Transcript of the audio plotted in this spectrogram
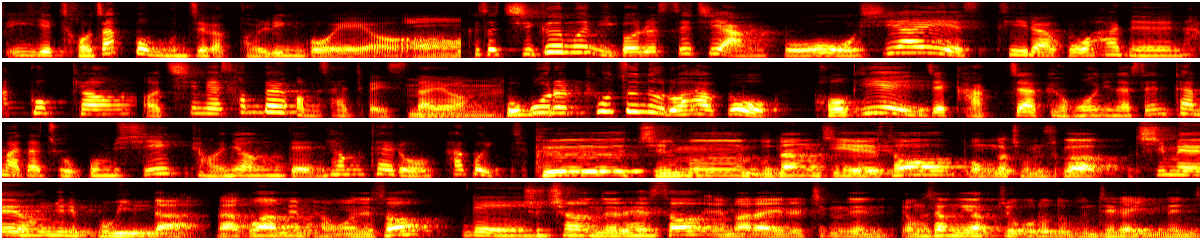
이게 저작권 문제가 걸린 거예요. 아. 그래서 지금은 이거를 쓰지 않고 CIST라고 하는 한국형 어, 치매 선별 검사지가 있어요. 음. 그거를 표준으로 하고 거기에 이제 각자 병원이나 센터마다 조금씩 변형된 형태로 하고 있죠. 그 질문 문항지에서 뭔가 점수가 치매 확률이 보인다라고 하면 병원에서 네. 추천을 해서 MRI를 찍는 영상의학적으로도 문제가 있는지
